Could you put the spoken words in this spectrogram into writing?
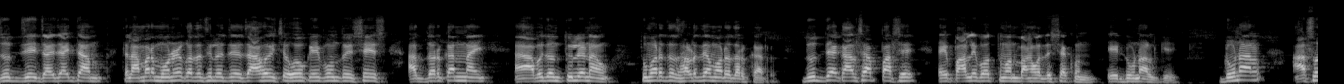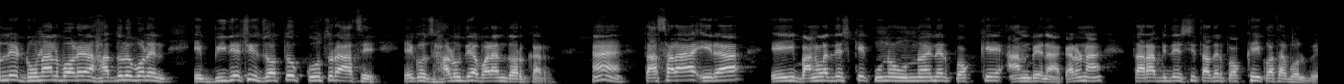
যদি যে যাই যাইতাম, তাহলে আমার মনের কথা ছিল যে যা হয়েছে হোক, এই পর্যন্তই শেষ, আর দরকার নাই আবেদন তুলে নাও। তোমার তো ঝাড়ু দেওয়া আমারও দরকার। দুধ দেয়া কালসাপ পাশে, এই পালে বর্তমান বাংলাদেশ এখন, এই ডোনাল্ডকে ডোনাল্ড আসলে ডোনাল্ড বলেন হাতুলে বলেন, এই বিদেশি যত কোচরা আছে, এগো ঝাড়ু দিয়ে বাড়ান দরকার। হ্যাঁ তাছাড়া এরা এই বাংলাদেশকে কোনো উন্নয়নের পক্ষে আনবে না, কেননা তারা বিদেশি, তাদের পক্ষেই কথা বলবে।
